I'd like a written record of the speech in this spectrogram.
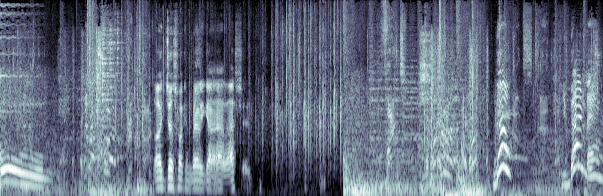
Oh. I just fucking barely got out of that shit. Fight! No! You Batman!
